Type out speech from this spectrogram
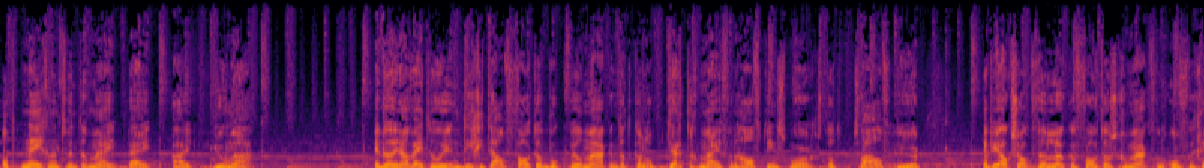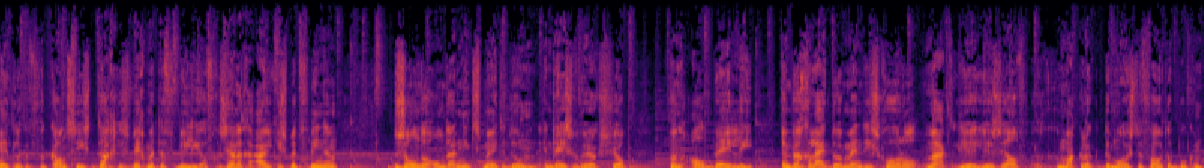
op 29 mei bij Ayuma. En wil je nou weten hoe je een digitaal fotoboek wil maken? Dat kan op 30 mei van half tien morgens tot 12 uur. Heb je ook zo veel leuke foto's gemaakt van onvergetelijke vakanties... dagjes weg met de familie of gezellige uitjes met vrienden? Zonder om daar niets mee te doen. In deze workshop van Al Bailey en begeleid door Mandy Schorel... maakt je jezelf gemakkelijk de mooiste fotoboeken.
